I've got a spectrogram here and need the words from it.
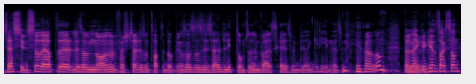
Så jeg syns jo det at uh, liksom, nå hun først har liksom tatt i doping, sånn, så syns jeg det er litt dumt at hun bare skal liksom begynne å grine så mye. Og sånn. Da hun egentlig kunne sagt sånn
